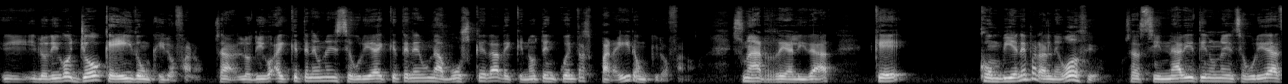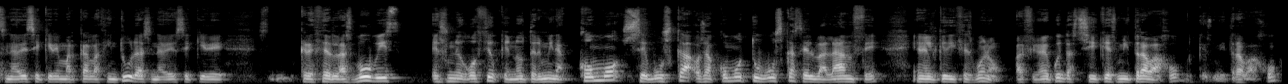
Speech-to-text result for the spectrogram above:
y lo digo yo que he ido a un quirófano. O sea, lo digo, hay que tener una inseguridad, hay que tener una búsqueda de que no te encuentras para ir a un quirófano. Es una realidad que conviene para el negocio. O sea, si nadie tiene una inseguridad, si nadie se quiere marcar la cintura, si nadie se quiere crecer las boobies, es un negocio que no termina. ¿Cómo se busca, o sea, cómo tú buscas el balance en el que dices, bueno, al final de cuentas sí que es mi trabajo, porque es mi trabajo,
